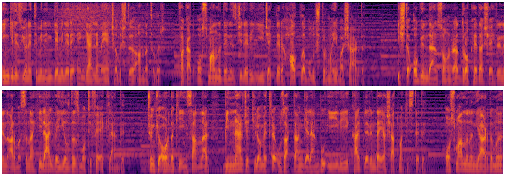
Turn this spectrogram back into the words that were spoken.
İngiliz yönetiminin gemileri engellemeye çalıştığı anlatılır. Fakat Osmanlı denizcileri yiyecekleri halkla buluşturmayı başardı. İşte o günden sonra Drogheda şehrinin armasına hilal ve yıldız motifi eklendi. Çünkü oradaki insanlar binlerce kilometre uzaktan gelen bu iyiliği kalplerinde yaşatmak istedi. Osmanlı'nın yardımı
